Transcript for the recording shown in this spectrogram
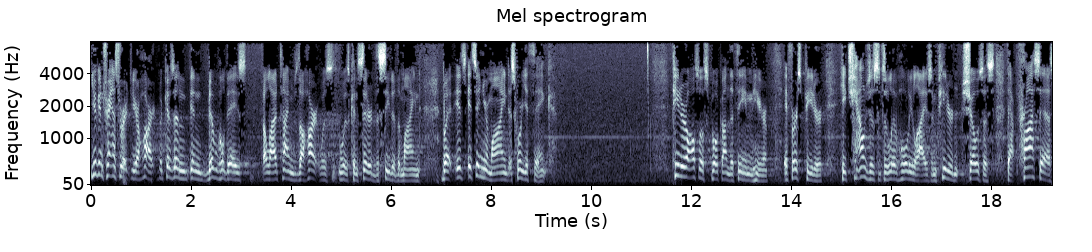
You can transfer it to your heart because in, in biblical days, a lot of times the heart was, was considered the seat of the mind. But it's, it's in your mind, it's where you think. Peter also spoke on the theme here. In 1 Peter, he challenges us to live holy lives, and Peter shows us that process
